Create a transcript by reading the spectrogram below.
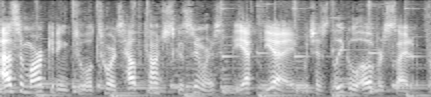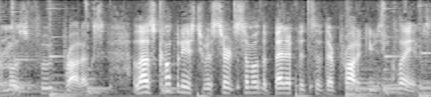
As a marketing tool towards health-conscious consumers, the FDA, which has legal oversight for most food products, allows companies to assert some of the benefits of their product using claims.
